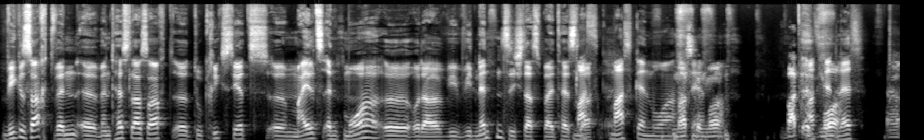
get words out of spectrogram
wie gesagt, wenn, äh, wenn Tesla sagt, äh, du kriegst jetzt äh, Miles and More, äh, oder wie, wie nennt sich das bei Tesla? Musk, Musk and more. Musk and more. Watt and Musk and more. less. Ja.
